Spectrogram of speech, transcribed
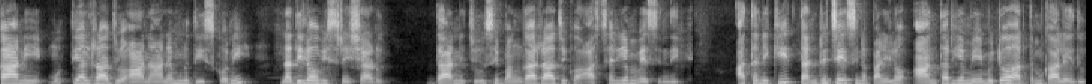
కానీ ముత్యాలరాజు ఆ నాణెంను తీసుకొని నదిలో విసిరేశాడు. దాన్ని చూసి బంగారాజుకు ఆశ్చర్యం వేసింది. అతనికి తండ్రి చేసిన పనిలో ఆంతర్యం ఏమిటో అర్థం కాలేదు.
